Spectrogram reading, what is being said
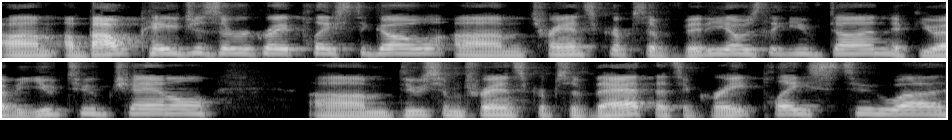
Um, about pages are a great place to go. Um, transcripts of videos that you've done if you have a youtube channel um, do some transcripts of that. That's a great place to uh,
